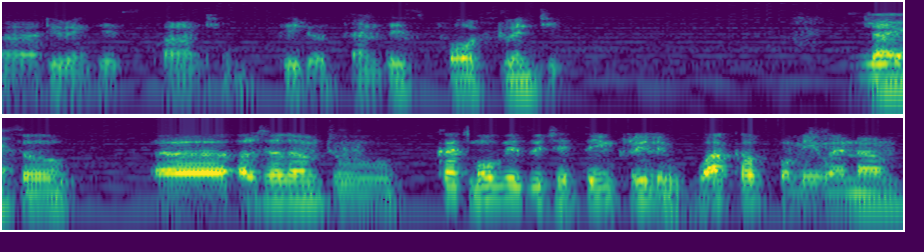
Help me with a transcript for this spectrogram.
uh, during this quarantine period and this 420 Yeah. time. So uh, I'll tell them to catch movies which I think really work out for me when I'm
